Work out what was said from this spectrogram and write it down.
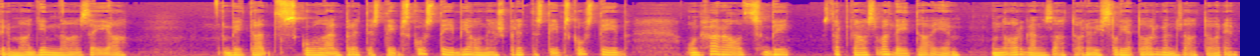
pirmā ģimnāzijā. Bija tāda skolēna pretestības kustība, jauniešu pretestības kustība, un Haralds bija starp tās vadītājiem un organizatoriem, visu lietu organizatoriem.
